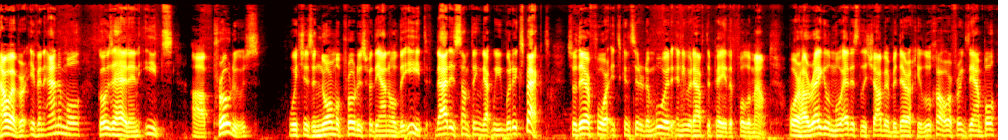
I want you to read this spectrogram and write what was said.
However, if an animal goes ahead and eats uh, produce, which is a normal produce for the animal to eat, that is something that we would expect. So therefore, it's considered a muad, and he would have to pay the full amount. Or haregel muedis lishaber bederach hilucha, or for example,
